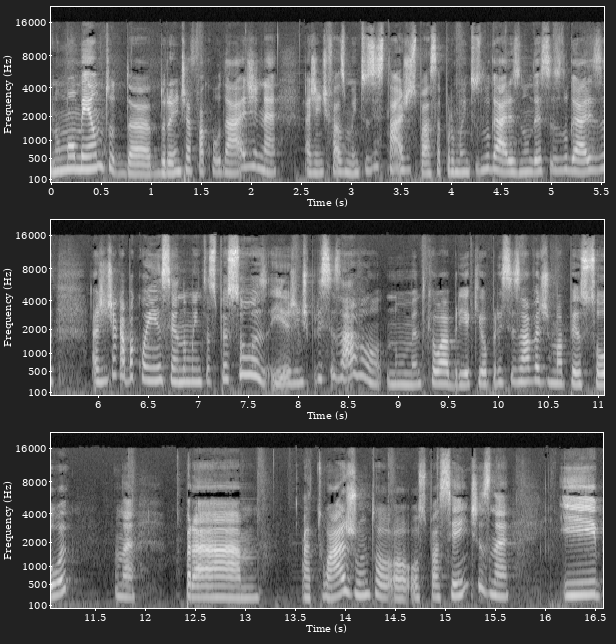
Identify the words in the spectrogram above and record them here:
Num momento da, durante a faculdade, né? A gente faz muitos estágios, passa por muitos lugares. Num desses lugares, a gente acaba conhecendo muitas pessoas. E a gente precisava, no momento que eu abri aqui, eu precisava de uma pessoa, né? Para atuar junto ao- aos pacientes, né? E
